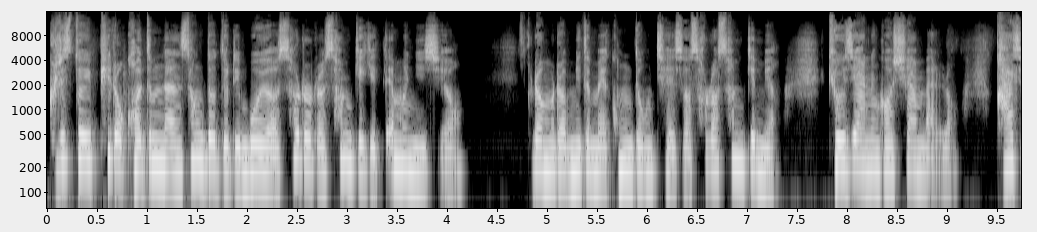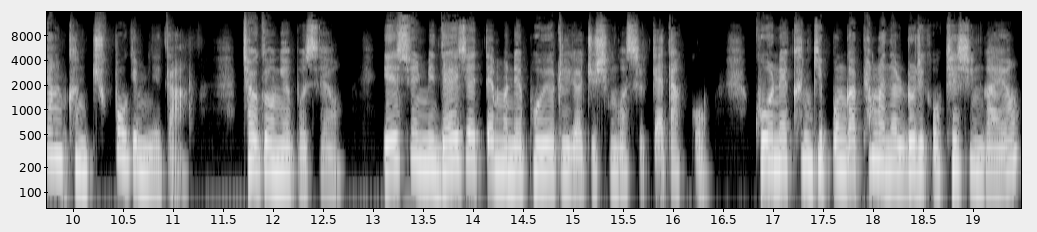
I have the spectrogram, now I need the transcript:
그리스도의 피로 거듭난 성도들이 모여 서로를 섬기기 때문이지요. 그러므로 믿음의 공동체에서 서로 섬기며 교제하는 것이야말로 가장 큰 축복입니다. 적용해 보세요. 예수님이 내 죄 때문에 보혈을 흘려주신 것을 깨닫고 구원의 큰 기쁨과 평안을 누리고 계신가요?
